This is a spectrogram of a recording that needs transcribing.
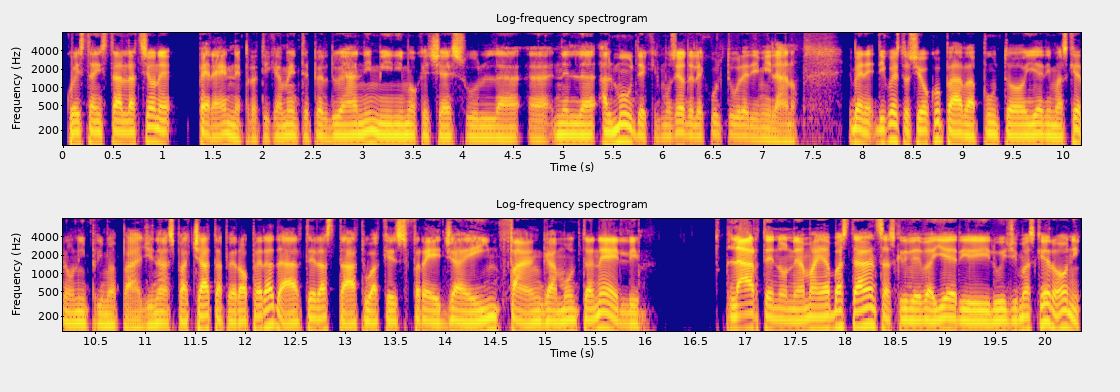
questa installazione perenne praticamente per due anni minimo che c'è sul, eh, nel, al MUDEC, il Museo delle Culture di Milano. Ebbene, di questo si occupava appunto ieri Mascheroni in prima pagina. Spacciata per opera d'arte la statua che sfregia e infanga Montanelli. L'arte non ne ha mai abbastanza, scriveva ieri Luigi Mascheroni.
